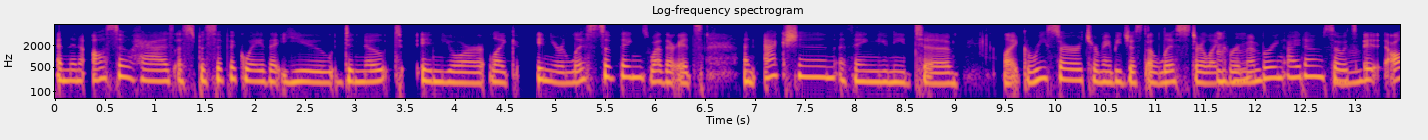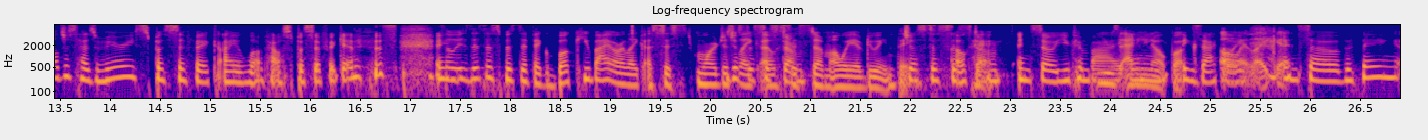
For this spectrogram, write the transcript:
And then it also has a specific way that you denote in your like in your lists of things, whether it's an action, a thing you need to like research, or maybe just a list or like Mm-hmm. remembering items. So it's it all just has very specific. I love how specific it is. And So is this a specific book you buy or like a system, more just, Just a like system. a system, a way of doing things? just a system. Okay. And so you can buy Use any notebook. Exactly. Oh, I like it. And so the thing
